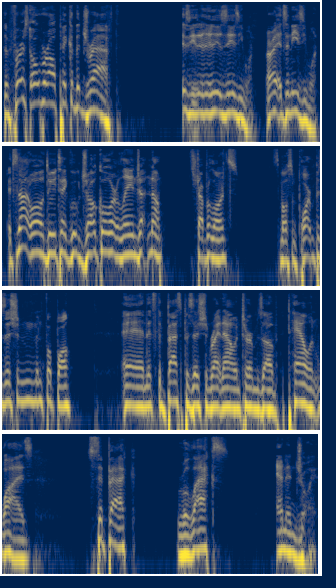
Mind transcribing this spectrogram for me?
the first overall pick of the draft is, is an easy one. All right, it's an easy one. It's not, well, do we take Luke Jokel or Lane? Jo-? No, it's Trevor Lawrence. It's the most important position in football, and it's the best position right now in terms of talent wise. Sit back, relax, and enjoy it.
